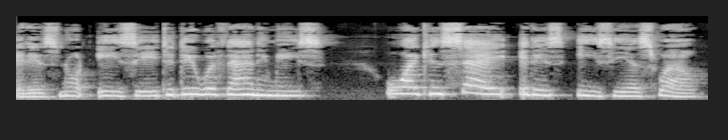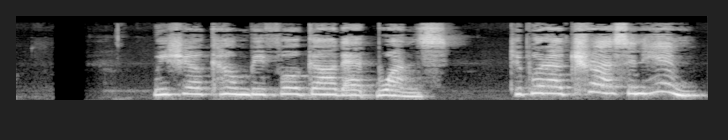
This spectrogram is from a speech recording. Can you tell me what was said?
It is not easy to deal with the enemies, or I can say it is easy as well we shall come before God at once, to put our trust in Him,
